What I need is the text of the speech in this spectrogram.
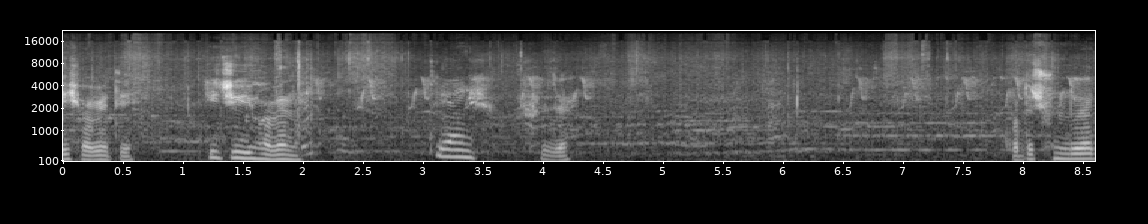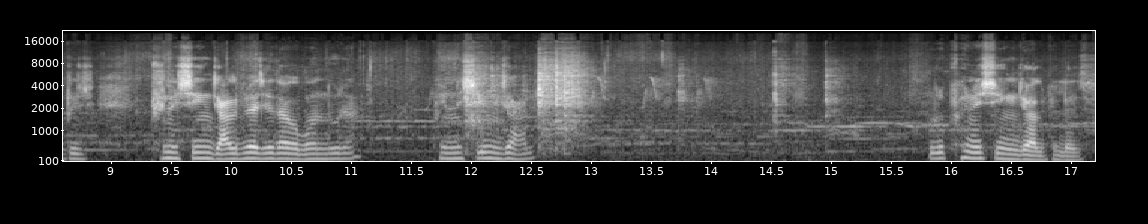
এই সবেতে, কিছুই হবে না। কত সুন্দর একটা ফিনিশিং জাল ফেলেছে, দেখো বন্ধুরা। ফিনিশিং জাল। পুরো ফিনিশিং জাল ফেলেছে।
